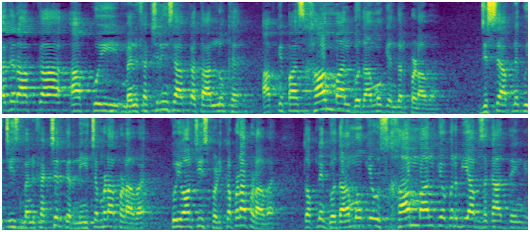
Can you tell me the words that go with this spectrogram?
اگر آپ کا، آپ کوئی مینوفیکچرنگ سے آپ کا تعلق ہے، آپ کے پاس خام مال گوداموں کے اندر پڑا ہوا ہے، جس سے آپ نے کوئی چیز مینوفیکچر کرنی ہے، چمڑا پڑا ہوا ہے، کوئی اور چیز پڑی، کپڑا پڑا ہوا ہے، تو اپنے گوداموں کے اس خام مال کے اوپر بھی آپ زکوٰۃ دیں گے۔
